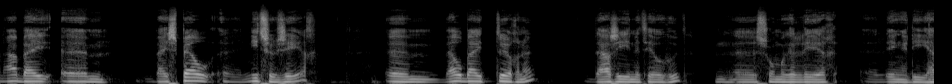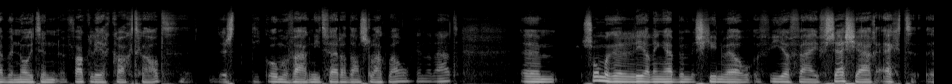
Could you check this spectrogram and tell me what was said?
Nou, bij, um, bij spel uh, niet zozeer. wel bij turnen. Daar zie je het heel goed. Mm -hmm. sommige leerlingen die hebben nooit een vakleerkracht gehad dus die komen vaak niet verder dan slagbal, inderdaad. Um, sommige leerlingen hebben misschien wel vier, vijf, zes jaar echt uh,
